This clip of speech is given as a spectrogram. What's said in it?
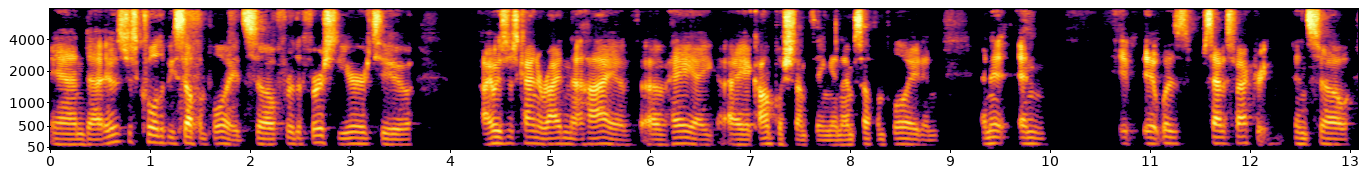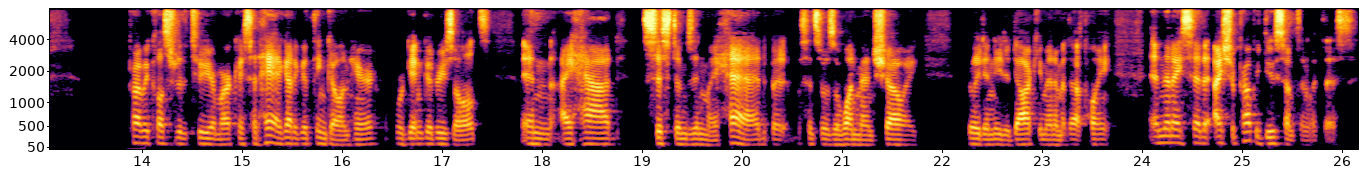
and uh, it was just cool to be self-employed. So for the first year or two i was just kind of riding that high of, of hey I, I accomplished something and i'm self-employed. And and it and it, it was satisfactory. And so probably closer to the two year mark i said hey i got a good thing going here. We're getting good results. And i had systems in my head but since it was a one-man show i really didn't need to document them at that point. And then i said i should probably do something with this.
